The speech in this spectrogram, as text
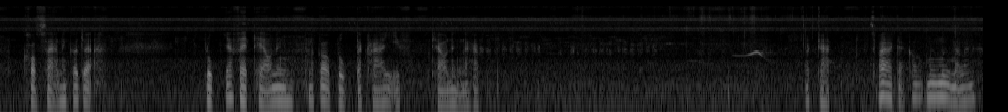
ๆขอบสานี่ก็จะปลูกหญ้าแฝดแถวหนึ่งแล้วก็ปลูกตะไคร้อีกแถวหนึ่งนะครับากาศ สภาพอากาศก็มืดๆมาแล้วนะครับ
